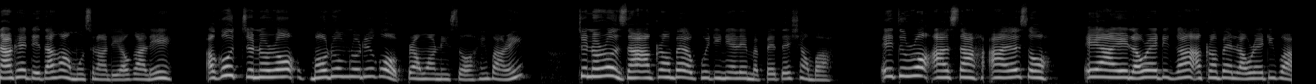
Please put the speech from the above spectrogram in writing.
နောက်ထပ်ဒေတာကမွတ်စလာတယောက်ကလည်းအခုကျွန်တော်တို့မော်ဒိုမလို့တွေကိုပရဝါနီစောဟင်းပါတယ် ကျွန်တော်တို့ဇာအကရောင်ဘက်အဖွေးတီနဲ့လေးမပက်သက်ဆောင်ပါအေသူတို့အာဆာ ISO AIA လောက်ရတီကအကရောင်ဘက်လောက်ရတီပါ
